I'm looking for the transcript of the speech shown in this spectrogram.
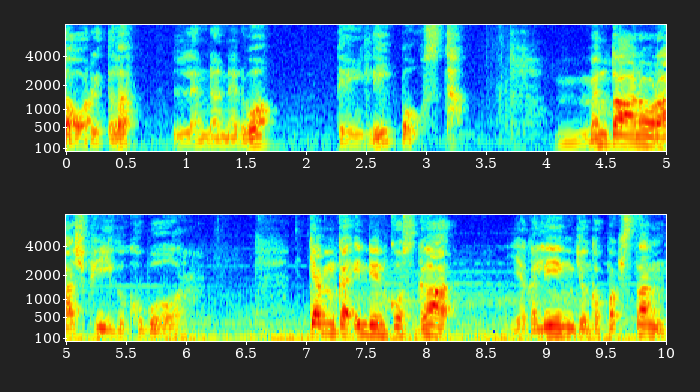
Story telah London Network Daily Post. Mentano Rajpi ke kubur. Kem ka Indian Coast Guard, ya kaling jong ka Pakistan.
